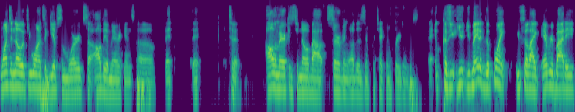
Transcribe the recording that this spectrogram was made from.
want to know if you wanted to give some words to all the Americans uh, that that to all Americans to know about serving others and protecting freedoms. Because you, you you made a good point. You feel like everybody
